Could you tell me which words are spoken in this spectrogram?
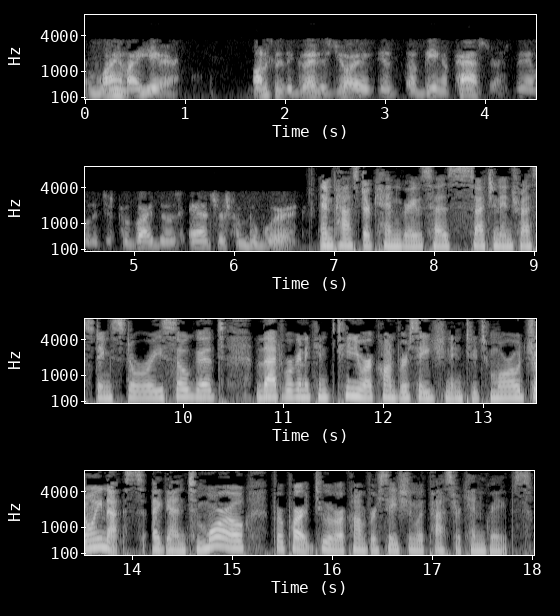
And why am I here? honestly the greatest joy of being a pastor has been able to just provide those answers from the Word. And Pastor Ken Graves has such an interesting story, so good that we're going to continue our conversation into tomorrow. Join us again tomorrow for part two of our conversation with Pastor Ken Graves.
